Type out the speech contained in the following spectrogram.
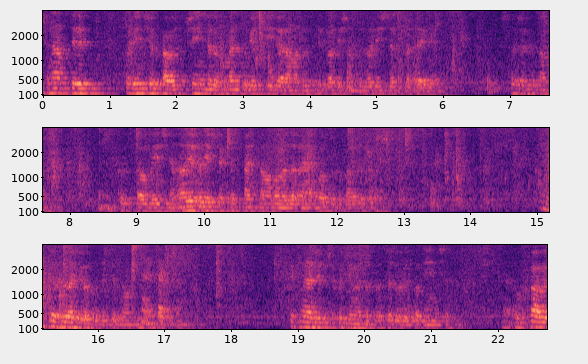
13. Podjęcie uchwały w przyjęciu dokumentu Wielkie Jeziora Mazurskie 2020 strategię. Myślę, że chyba wszystko zostało wyjaśnione. No, jeżeli jeszcze ktoś z Państwa ma wolę zabrania głosu, to bardzo proszę. Komisja już wyraziła pozytywną opinię. Tak, tak. także W takim razie przechodzimy do procedury podjęcia uchwały.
